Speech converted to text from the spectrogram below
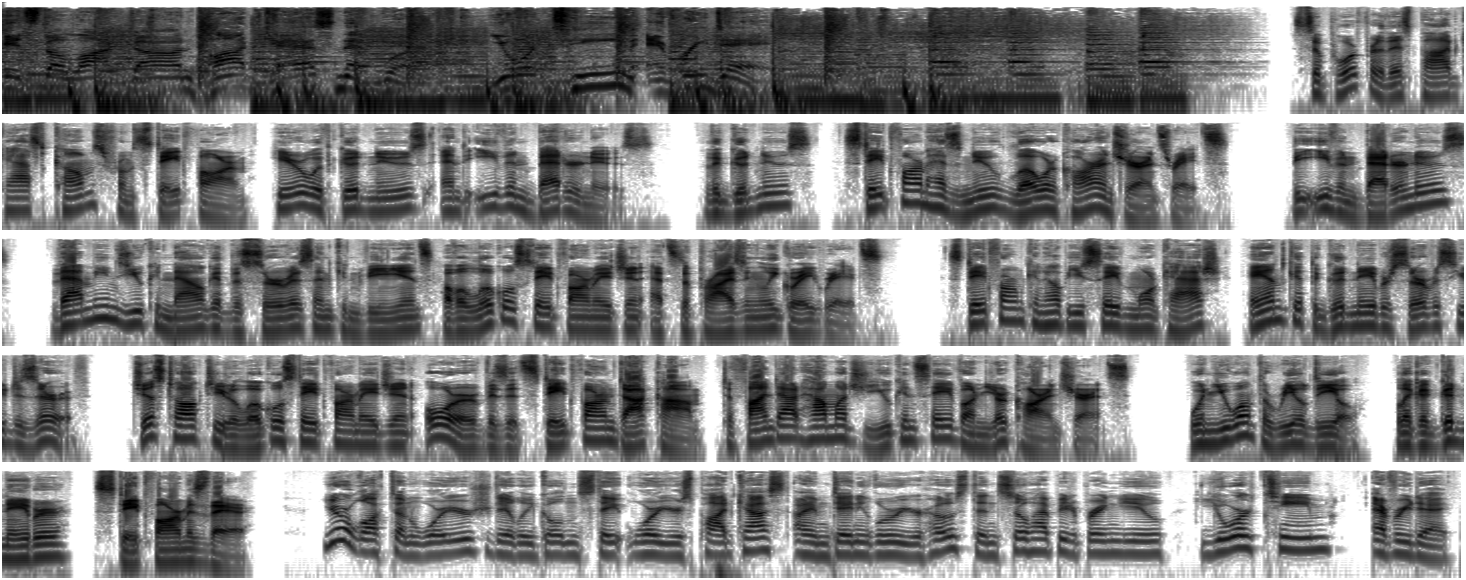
It's the Locked On Podcast Network, your team every day. Support for this podcast comes from State Farm, here with good news and even better news. The good news? State Farm has new lower car insurance rates. The even better news? That means you can now get the service and convenience of a local State Farm agent at surprisingly great rates. State Farm can help you save more cash and get the good neighbor service you deserve. Just talk to your local State Farm agent or visit statefarm.com to find out how much you can save on your car insurance. When you want the real deal, like a good neighbor, State Farm is there. You're Locked On Warriors, your daily Golden State Warriors podcast. I am Danny Leroux, your host, and so happy to bring you your team every day.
